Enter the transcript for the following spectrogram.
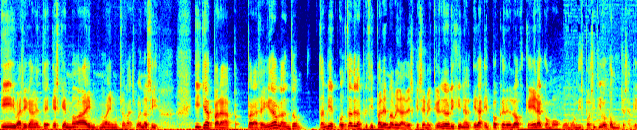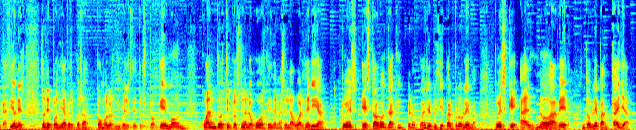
Y básicamente es que no hay, no hay mucho más. Bueno, sí, y ya para, para seguir hablando, también otra de las principales novedades que se metió en el original era el Poker Reloj, que era como un, dispositivo con muchas aplicaciones, donde podía ver cosas como los niveles de tus Pokémon, cuando te eclosionan los juegos que tengas en la guardería. Pues esto ha vuelto aquí, pero ¿cuál es el principal problema? Pues que al no haber doble pantalla,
